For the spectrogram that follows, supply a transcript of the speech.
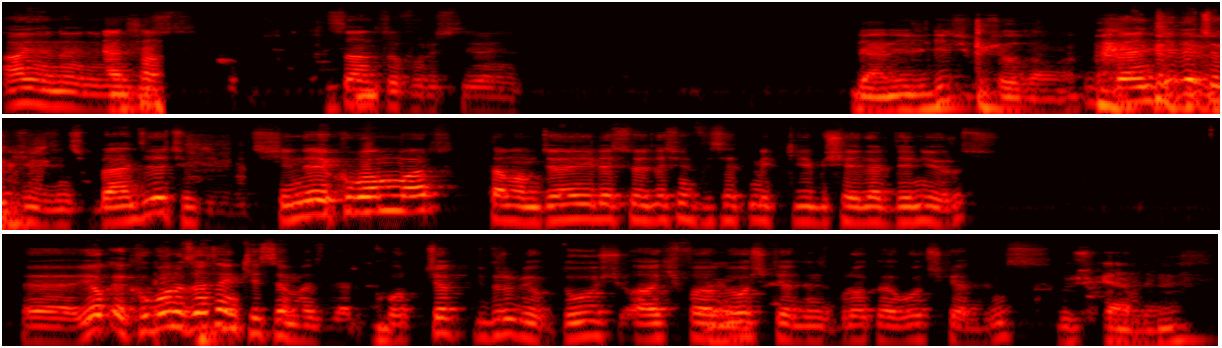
Aynen aynen. Yani. Sant- Santrafor istiyor aynen. yani ilginçmiş o zaman. Bence de çok ilginç. Bence de çok ilginç. Şimdi Ekuban var. Tamam Caner ile sözleşme feshetmek gibi bir şeyler deniyoruz. Ee, yok Ekuban'ı zaten kesemezler. Korkacak bir durum yok. Doğuş, Akif abi Evet. hoş geldiniz. Burak abi hoş geldiniz. Hoş geldiniz.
